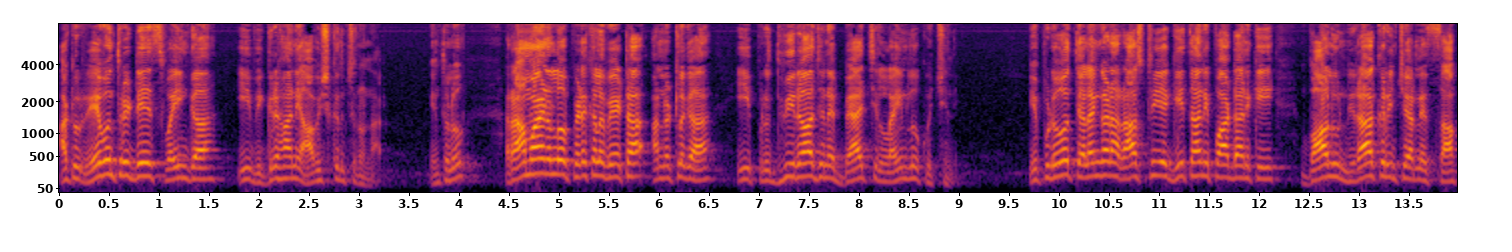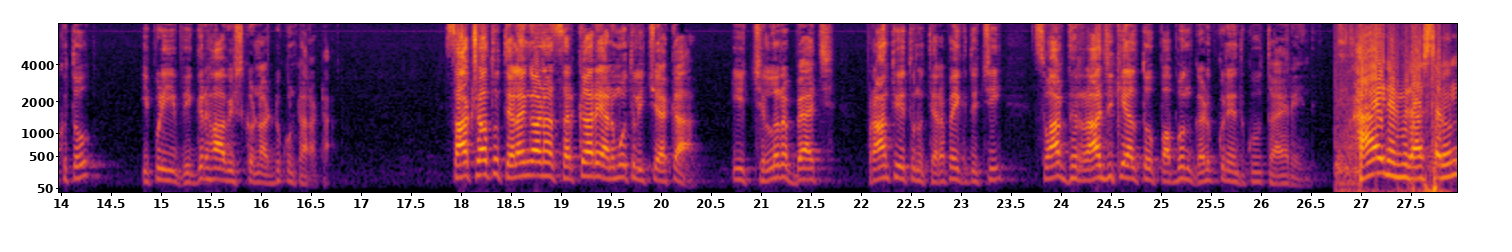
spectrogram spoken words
అటు రేవంత్ రెడ్డే స్వయంగా ఈ విగ్రహాన్ని ఆవిష్కరించనున్నారు. ఇంతలో రామాయణంలో పిడకల వేట అన్నట్లుగా ఈ పృథ్వీరాజ్ అనే బ్యాచ్ లైన్లోకి వచ్చింది. ఇప్పుడో తెలంగాణ రాష్ట్రీయ గీతాన్ని పాడడానికి బాలు నిరాకరించారనే సాకుతో ఇప్పుడు ఈ విగ్రహావిష్కరణ అడ్డుకుంటారట. సాక్షాత్తు తెలంగాణ సర్కారే అనుమతులు ఇచ్చాక ఈ చిల్లర బ్యాచ్ ప్రాంతీయతను తెరపైకి తెచ్చి స్వార్థ రాజకీయాలతో పబ్బం గడుపుకునేందుకు తయారైంది. హాయ్ నేను మీ Raj Tarun.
